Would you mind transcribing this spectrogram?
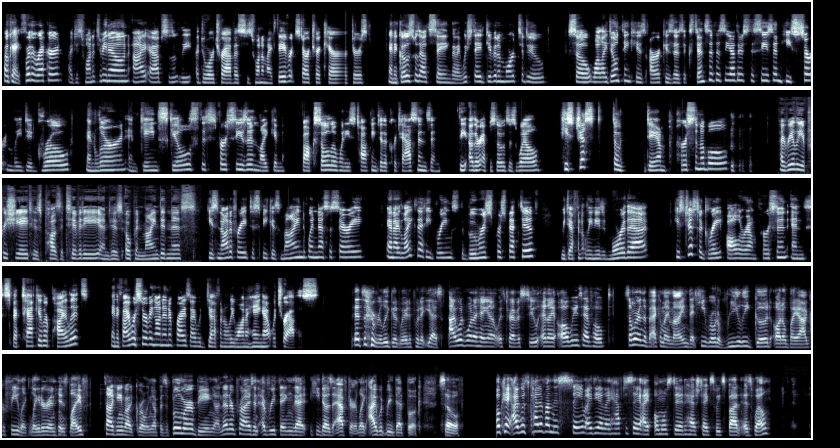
Okay, for the record, I just want it to be known I absolutely adore Travis. He's one of my favorite Star Trek characters. And it goes without saying that I wish they had given him more to do. So while I don't think his arc is as extensive as the others this season, he certainly did grow and learn and gain skills this first season, like in Vox Sola when he's talking to the Kreetassans and the other episodes as well. He's just so damn personable. I really appreciate his positivity and his open mindedness. He's not afraid to speak his mind when necessary. And I like that he brings the boomer's perspective. We definitely needed more of that. He's just a great all around person and spectacular pilot. And if I were serving on Enterprise, I would definitely want to hang out with Travis. That's a really good way to put it. Yes, I would want to hang out with Travis too. And I always have hoped somewhere in the back of my mind that he wrote a really good autobiography like later in his life talking about growing up as a boomer, being on Enterprise, and everything that he does after. Like, I would read that book. So, okay, I was kind of on this same idea, and I have to say, I almost did hashtag sweet spot as well.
